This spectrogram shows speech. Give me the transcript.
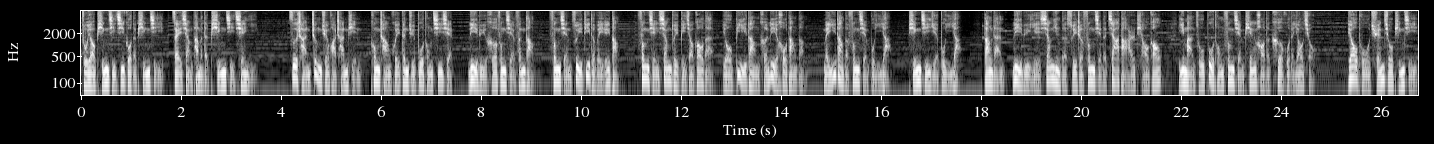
主要评级机构的评级在向他们的评级迁移。资产证券化产品通常会根据不同期限、利率和风险分档，风险最低的为 A 档，风险相对比较高的有 B 档和劣后档等。每一档的风险不一样，评级也不一样。当然，利率也相应的随着风险的加大而调高。以满足不同风险偏好的客户的要求。标普全球评级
